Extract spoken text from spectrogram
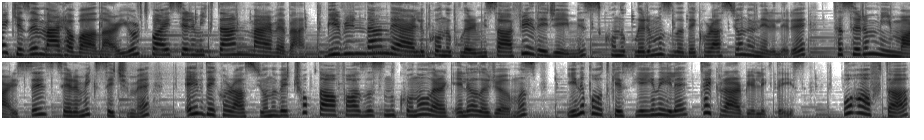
Herkese merhabalar. Yurtbay Seramik'ten Merve ben. Birbirinden değerli konukları misafir edeceğimiz konuklarımızla dekorasyon önerileri, tasarım mimarisi, seramik seçimi, ev dekorasyonu ve çok daha fazlasını konu olarak ele alacağımız yeni podcast yayını ile tekrar birlikteyiz. Bu hafta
